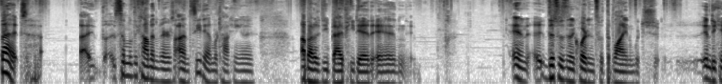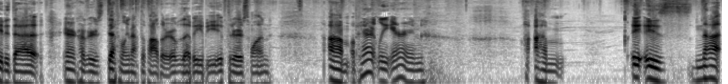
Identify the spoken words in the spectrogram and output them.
but some of the commenters on CDAN were talking uh, about a deep dive he did, and and uh, this was in accordance with the blind, which indicated that Aaron Carter is definitely not the father of that baby, if there is one. Um, apparently, Aaron um, is not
